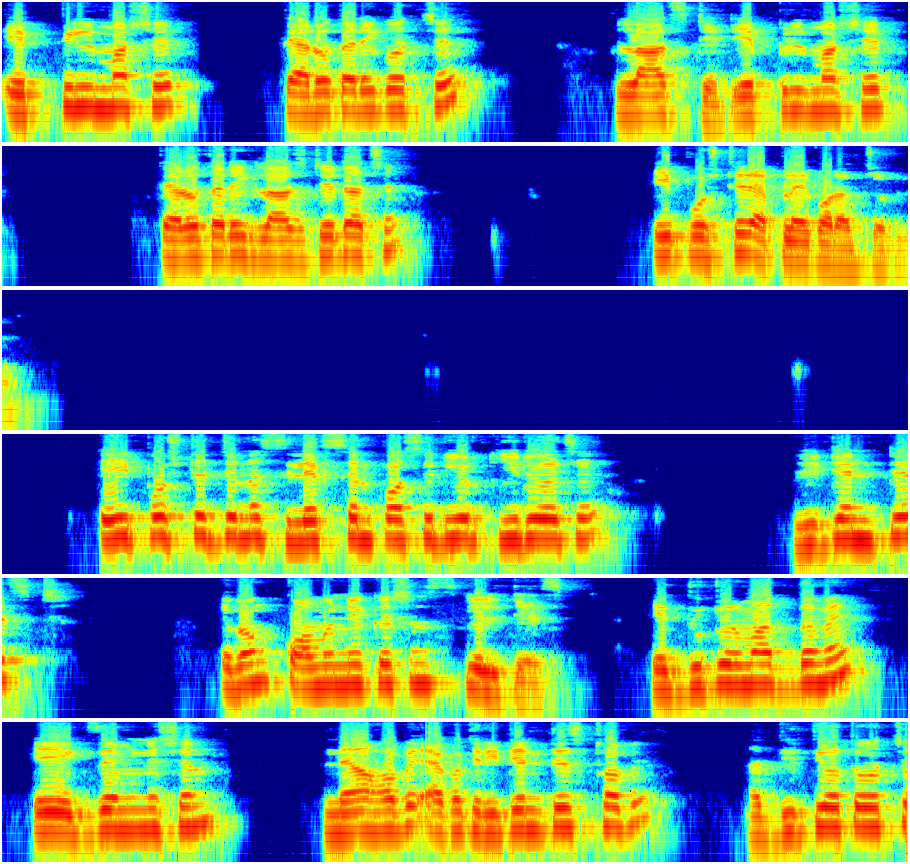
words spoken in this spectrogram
এপ্রিল মাসের তেরো তারিখ হচ্ছে লাস্ট ডেট এপ্রিল মাসের তেরো তারিখ লাস্ট ডেট আছে। এই পোস্টের অ্যাপ্লাই করার জন্য। এই পোস্টের জন্য সিলেকশন প্রসিডিওর কি রয়েছে? রিটেন টেস্ট এবং কমিউনিকেশন স্কিল টেস্ট এই দুটোর মাধ্যমে এই এক্সামিনেশন নেওয়া হবে। এক হচ্ছে রিটেন টেস্ট হবে। আর দ্বিতীয়ত হচ্ছে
